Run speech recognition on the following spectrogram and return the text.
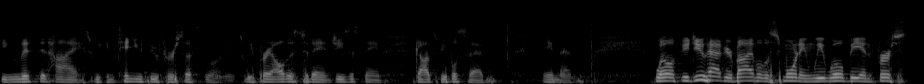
be lifted high as we continue through First Thessalonians. We pray all this today in Jesus' name. God's people said, Amen. Well, if you do have your Bible this morning, we will be in First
